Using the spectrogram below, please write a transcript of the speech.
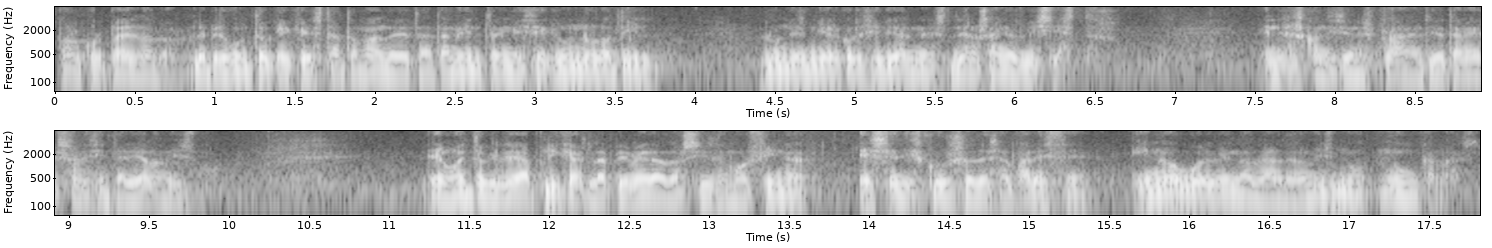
por culpa del dolor. Le pregunto que qué está tomando de tratamiento y me dice que un nolotil lunes, miércoles y viernes de los años bisiestos. En esas condiciones probablemente yo también solicitaría lo mismo. El momento que le aplicas la primera dosis de morfina, ese discurso desaparece y no vuelven a hablar de lo mismo nunca más.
